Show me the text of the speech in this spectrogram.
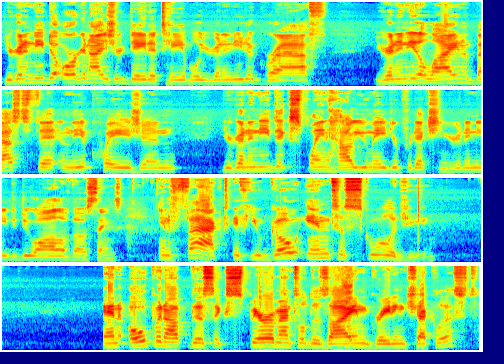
You're going to need to organize your data table. You're going to need a graph. You're going to need a line of best fit in the equation. You're going to need to explain how you made your prediction. You're going to need to do all of those things. In fact, if you go into Schoology and open up this experimental design grading checklist,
